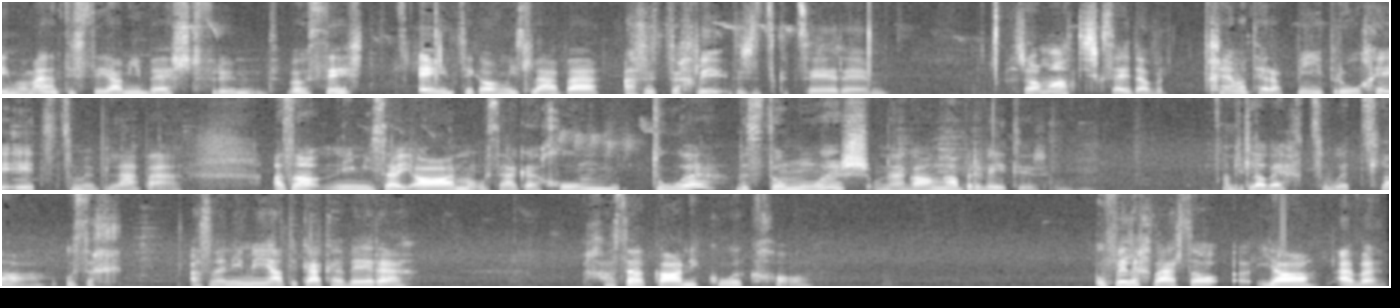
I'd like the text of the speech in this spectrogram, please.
im Moment ist sie ja mein bester Freund, weil sie ist das Einzige, was mein Leben, also jetzt ein bisschen, das ist jetzt sehr ähm, dramatisch gesagt, aber die Chemotherapie brauche ich jetzt zum Überleben. Also nehme ich sie in den Arm und sage, komm, tu, was du musst, und dann gehe aber wieder. Mhm. Aber ich glaube, echt zuzulassen. Und sich, also wenn ich mich dagegen wehre, kann es ja gar nicht gut kommen. Und vielleicht wäre so, ja, eben,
